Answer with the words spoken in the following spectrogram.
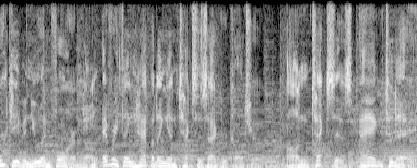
We're keeping you informed on everything happening in Texas agriculture on Texas Ag Today.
